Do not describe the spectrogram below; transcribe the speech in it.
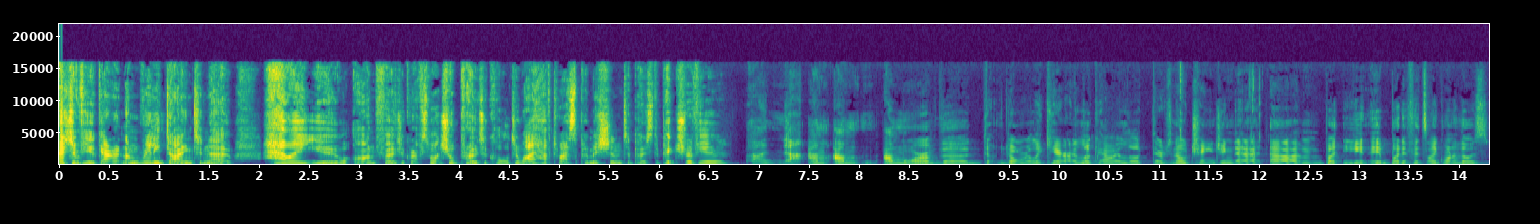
Question for you, Garrett, and I'm really dying to know. How are you on photographs? What's your protocol? Do I have to ask permission to post a picture of you? Uh, I'm I'm I'm more of the don't really care. I look how I look. There's no changing that. Um, but you, it, but if it's like one of those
